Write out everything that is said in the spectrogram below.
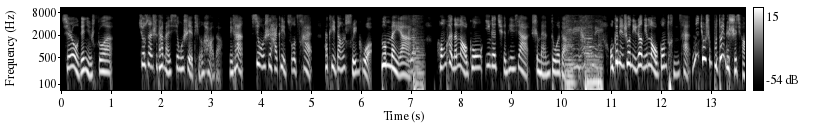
其实我跟你说，就算是他买西红柿也挺好的。你看，西红柿还可以做菜，还可以当水果，多美呀！同款的老公应该全天下是蛮多的。我跟你说，你让你老公囤菜，那就是不对的事情。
